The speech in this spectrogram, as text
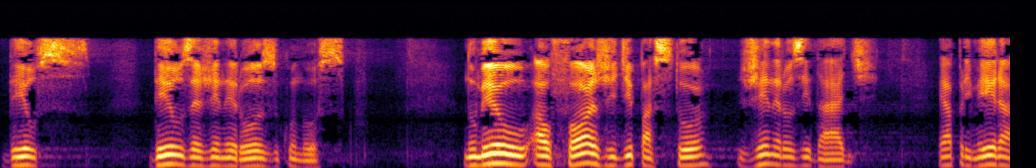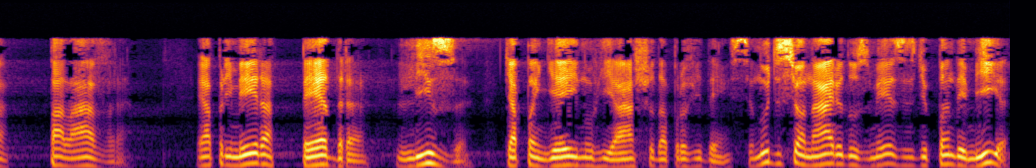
Deus, Deus é generoso conosco. No meu alfoge de pastor, generosidade é a primeira palavra, é a primeira pedra lisa que apanhei no riacho da providência. No dicionário dos meses de pandemia,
